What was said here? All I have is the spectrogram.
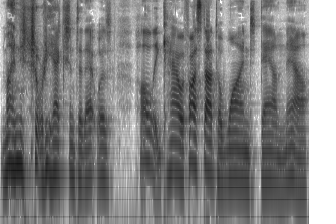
My initial reaction to that was, Holy cow, if I start to wind down now,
